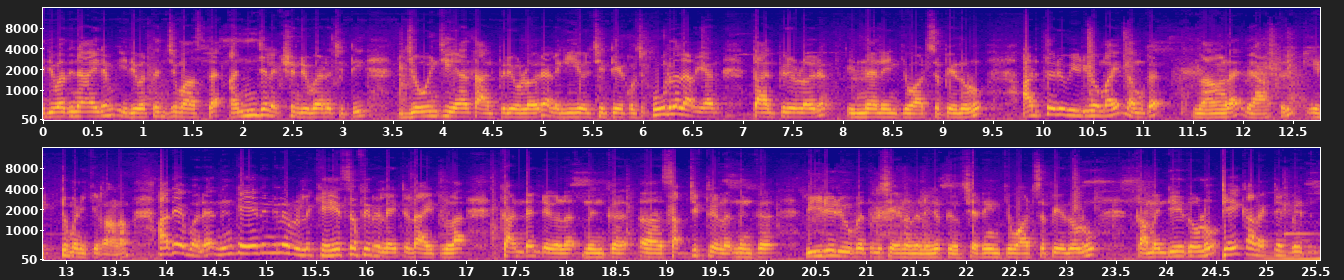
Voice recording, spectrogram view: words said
ഇരുപതിനായിരം ഇരുപത്തഞ്ച് മാസത്തെ അഞ്ച് ലക്ഷം രൂപയുടെ ചിട്ടി ജോയിൻ ചെയ്യാൻ താല്പര്യമുള്ളവർ അല്ലെങ്കിൽ ഈ ഒരു ചിട്ടിയെക്കുറിച്ച് കൂടുതൽ അറിയാൻ താല്പര്യമുള്ളവർ ഇന്നലെ എനിക്ക് വാട്സപ്പ് ചെയ്തോളൂ. അടുത്തൊരു വീഡിയോയുമായി നമുക്ക് നാളെ രാത്രി എട്ട് മണിക്ക് കാണാം. അതേപോലെ നിങ്ങൾക്ക് ഏതെങ്കിലും കെ എസ് എഫ് റിലേറ്റഡ് ആയിട്ടുള്ള കണ്ടന്റുകൾ നിങ്ങൾക്ക് സബ്ജക്റ്റുകൾ നിങ്ങൾക്ക് വീഡിയോ രൂപത്തിൽ ചെയ്യണമെന്നുണ്ടെങ്കിൽ തീർച്ചയായിട്ടും എനിക്ക് വാട്സപ്പ് ചെയ്തോളൂ കമന്റ് ചെയ്തോളൂ. Stay connected with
